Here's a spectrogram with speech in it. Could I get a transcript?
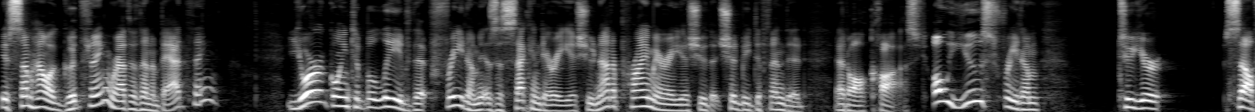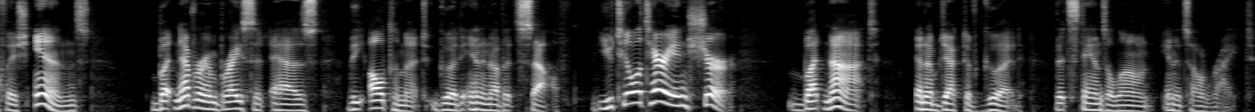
is somehow a good thing rather than a bad thing? You're going to believe that freedom is a secondary issue, not a primary issue that should be defended at all costs. Oh, use freedom to your selfish ends, but never embrace it as the ultimate good in and of itself. Utilitarian, sure, but not an objective good that stands alone in its own right.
